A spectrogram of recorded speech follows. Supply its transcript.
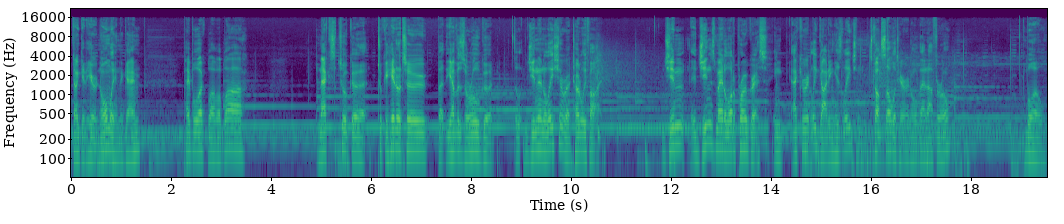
Don't get to hear it normally in the game. Paperwork, blah blah blah. Max took a took a hit or two, but the others are all good. Jin and Alicia are totally fine. Jim uh, Jin's made a lot of progress in accurately guiding his legion. It's got solitaire and all that after all. Well,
